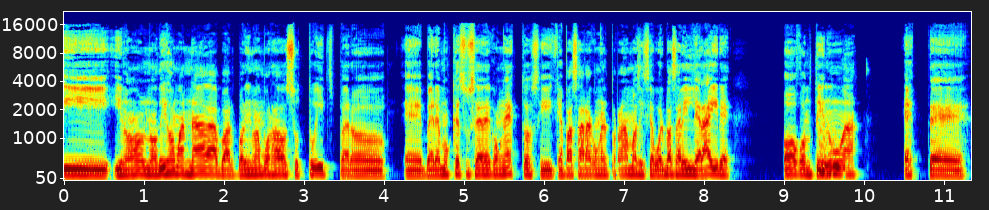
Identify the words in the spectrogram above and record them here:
Y, y no, no dijo más nada, Barboni no ha borrado sus tweets, pero eh, veremos qué sucede con esto, si qué pasará con el programa, si se vuelve a salir del aire o continúa. Este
